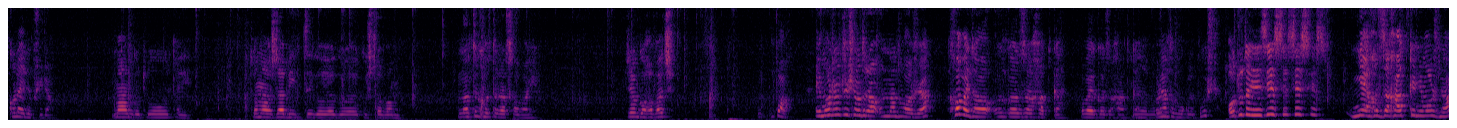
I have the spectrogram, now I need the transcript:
kolejny przyjdzie. Mam go tutaj. To masz, zabij ty go, ja go jakoś chowam. No ty go teraz chowaj. Gdzie mam go chować? Pa. Ej, można też na, dro- na dworze. Chowaj do, go za chatkę. Chowaj go za chatkę. Dobra. Można to w ogóle pójść? O, tutaj jest, jest, jest, jest, jest. Nie, za chatkę nie można.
